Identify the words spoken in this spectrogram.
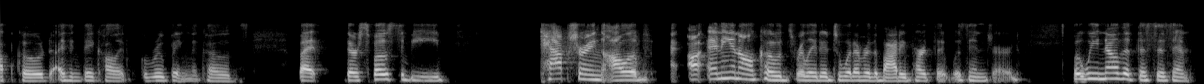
upcode. I think they call it grouping the codes, but they're supposed to be capturing all of uh, any and all codes related to whatever the body part that was injured. But we know that this isn't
